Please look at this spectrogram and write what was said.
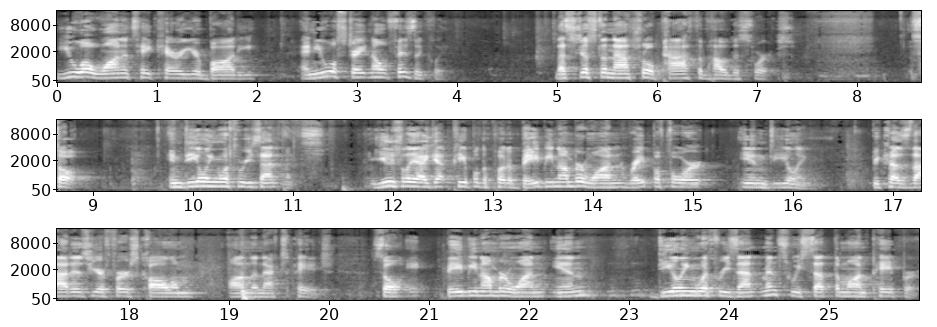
you will want to take care of your body and you will straighten out physically. That's just the natural path of how this works. So, in dealing with resentments, usually I get people to put a baby number one right before in dealing because that is your first column on the next page. So, baby number one in Dealing with resentments, we set them on paper.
